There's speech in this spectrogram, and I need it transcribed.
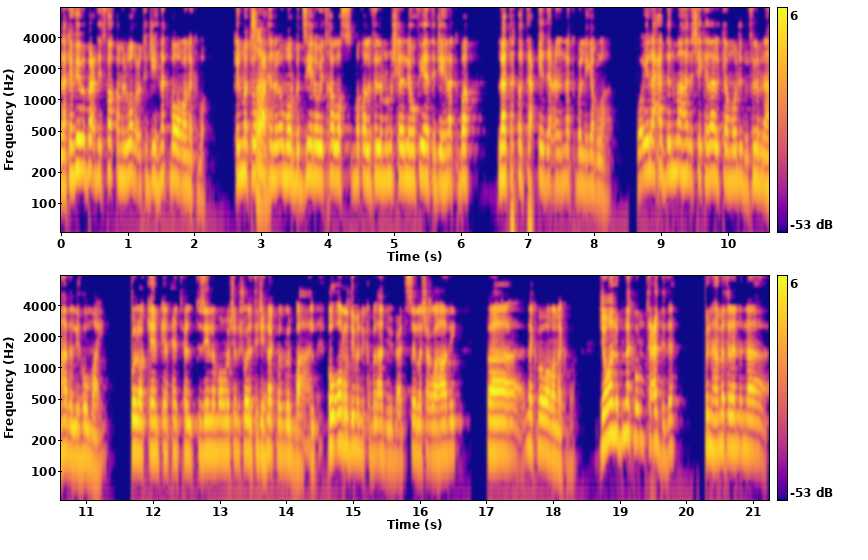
لكن فيما بعد يتفاقم الوضع وتجيه نكبة ورا نكبة. كل ما توقعت. إن الأمور بتزينه ويتخلص بطل الفيلم من المشكلة اللي هو فيها تجيه نكبة لا تقل تعقيدا عن النكبة اللي قبلها. وإلى حد ما هذا الشيء كذلك كان موجود بفيلمنا هذا اللي هو Mine. تقول okay يمكن الحين تحل تزين الأمور شوي تجيه نكبه تقول بال هو already من نكب الآدمي بعد تصير له شغلة هذه. فنكبة ورا نكبة. جوانب نكبة متعددة منها مثلا انه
